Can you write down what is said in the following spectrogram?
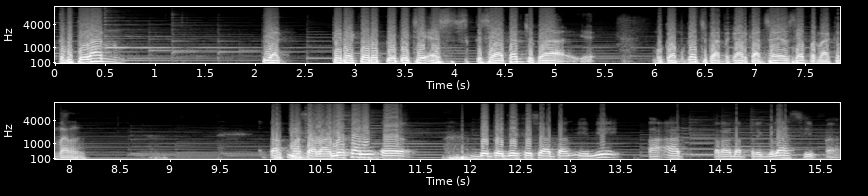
kebetulan ya direktur BPJS kesehatan juga ya, moga-moga juga dengarkan saya saya pernah kenal Ta- Oke. Masalahnya kan eh, BPJS kesehatan ini taat terhadap regulasi, Pak.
